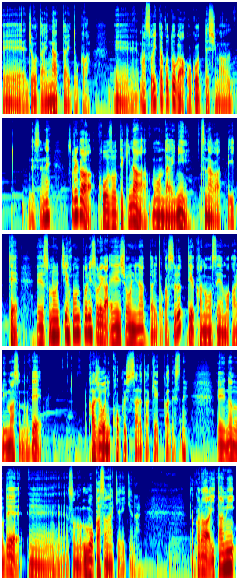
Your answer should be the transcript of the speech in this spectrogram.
えー、状態になったりとか、えー、まあ、そういったことが起こってしまうんですよね。それが構造的な問題につながっていって、えー、そのうち本当にそれが炎症になったりとかするっていう可能性もありますので過剰に酷使された結果ですね、え、なので、えー、その動かさなきゃいけないだから痛み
